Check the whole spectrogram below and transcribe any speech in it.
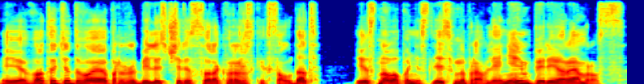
И вот эти двое прорубились через 40 вражеских солдат и снова понеслись в направлении Империи Ремрус.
